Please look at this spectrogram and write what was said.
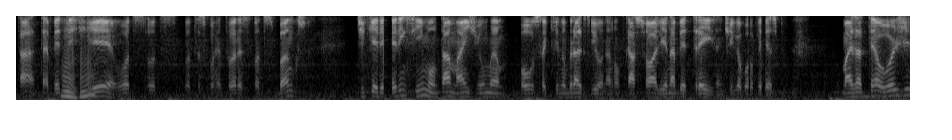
tá? Até BTG, uhum. outros, outros, outras corretoras, outros bancos, de quererem sim montar mais de uma bolsa aqui no Brasil, né? Não ficar só ali na B3, antiga Bovespa. Mas até hoje,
